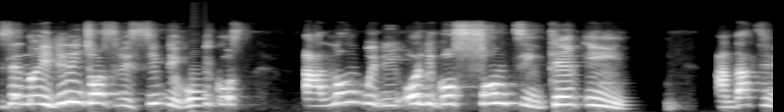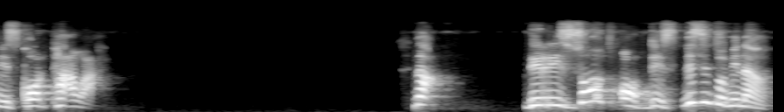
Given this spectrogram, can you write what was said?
He said, No, he didn't just receive the Holy Ghost, along with the Holy Ghost, something came in, and that thing is called power. Now, the result of this, listen to me now.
